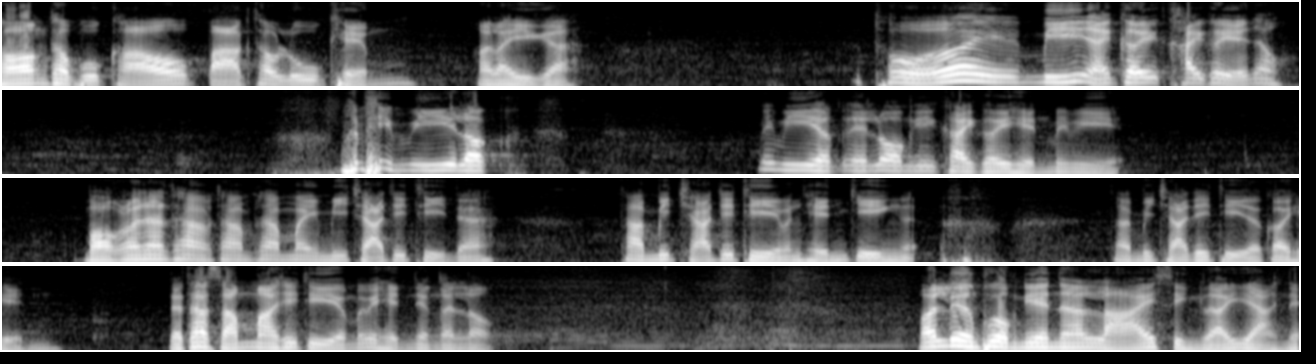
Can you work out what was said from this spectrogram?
ท้องเท่าภูเขา ปากเท่ารูเข็มอะไรอีกอะโถเอ้ย มีที่ไหนเคยใครเคยเห็นเอามันไม่มีหรอก ไม่มีในโลกนี้ใครเคยเห็นไม่มี บอกแล้วนะถ้าถ้าถ้าไม่มีฉาทิฏฐินะ ถ้ามิจฉาทิฏฐิมันเห็นจริงอะถ้ามิจฉาทิฏฐิแล้วก็เห็น แต่ถ้าสัมมาทิฏฐิไม่เห็นอย่างนั้นหรอกว่าเรื่องพวกนี้นะหลายสิ่งหลายอย่างใน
